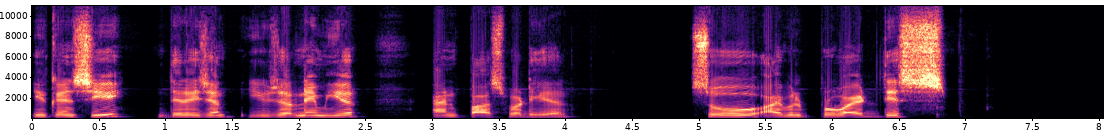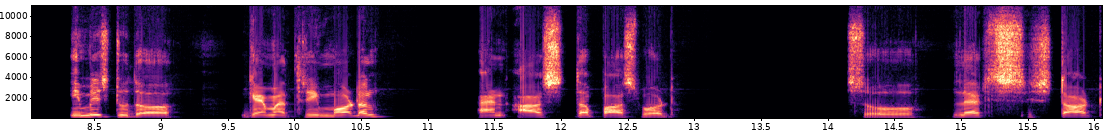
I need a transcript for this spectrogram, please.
you can see there is an username here and password here. So I will provide this image to the Gemma 3 model and ask the password. So let's start.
